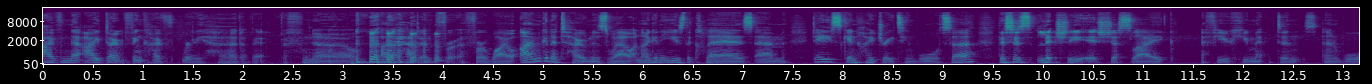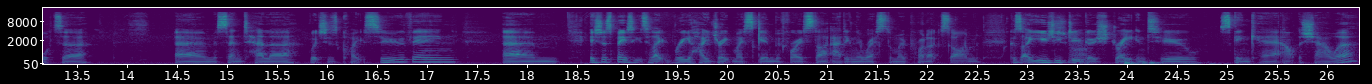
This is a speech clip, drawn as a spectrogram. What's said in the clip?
I've ne- I don't think I've really heard of it before. No, I hadn't for for a while. I'm gonna tone as well, and I'm gonna use the Klairs um, Daily Skin Hydrating Water. This is literally it's just like a few humectants and water, um, centella, which is quite soothing. Um, it's just basically to like rehydrate my skin before I start adding the rest of my products on, because I usually do go straight into skincare out the shower.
